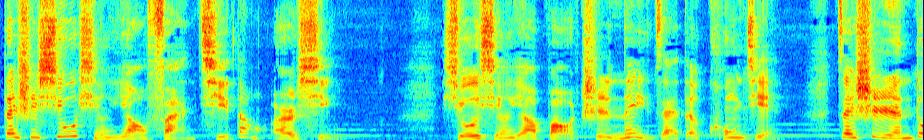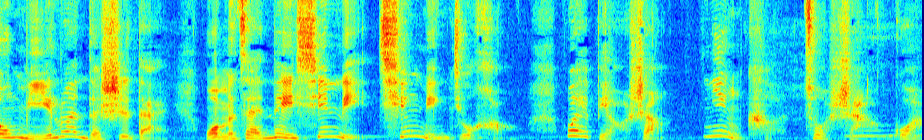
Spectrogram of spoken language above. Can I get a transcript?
但是修行要反其道而行，修行要保持内在的空间。在世人都迷乱的时代，我们在内心里清明就好，外表上宁可做傻瓜。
